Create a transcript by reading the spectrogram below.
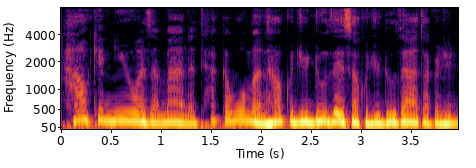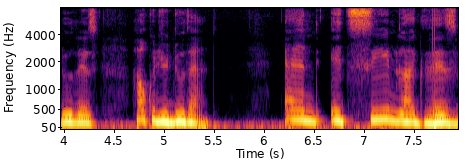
How can you, as a man, attack a woman? How could you do this? How could you do that? How could you do this? How could you do that? And it seemed like this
